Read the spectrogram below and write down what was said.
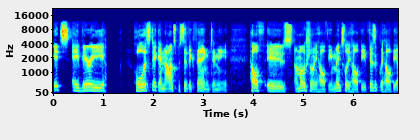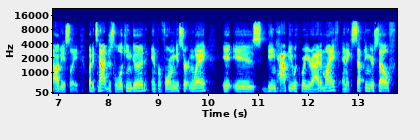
it's a very holistic and non-specific thing to me health is emotionally healthy, mentally healthy, physically healthy, obviously, but it's not just looking good and performing a certain way. It is being happy with where you're at in life and accepting yourself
